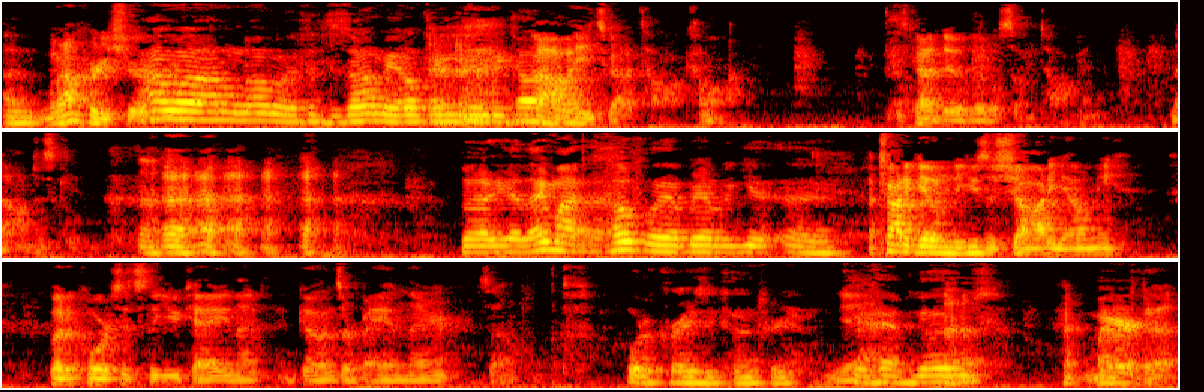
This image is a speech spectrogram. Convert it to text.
uh, but I'm pretty sure. I, well, I don't know if it's a zombie. I don't think he's gonna be no, talking. he's got to talk. Come on, he's got to do a little something talking. No, I'm just kidding. But yeah, they might. Hopefully, they'll be able to get. Uh, I try to get them to use a shoddy on me, but of course it's the UK and that guns are banned there. So what a crazy country. Can't yeah, have guns. America.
